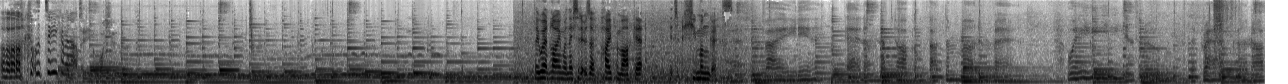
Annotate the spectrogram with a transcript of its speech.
Oh, got the tea coming out. of it. tea. I'll wash it. They weren't lying when they said it was a hypermarket. It's humongous. invited, and I'm not talking about the money man. Wading through the bracken of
